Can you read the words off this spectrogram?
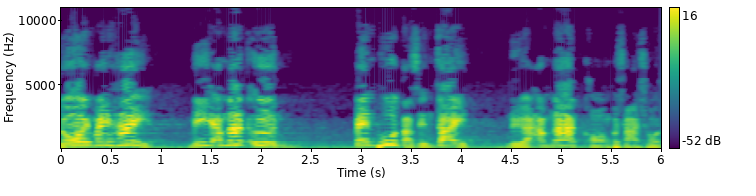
โดยไม่ให้มีอำนาจอื่นเป็นผู้ตัดสินใจ เหนืออำนาจของประชาชน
